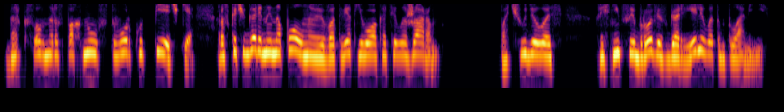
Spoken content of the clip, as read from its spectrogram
Дарк словно распахнул створку печки, раскочегаренный на полную, и в ответ его окатило жаром. Почудилось, Ресницы и брови сгорели в этом пламени.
